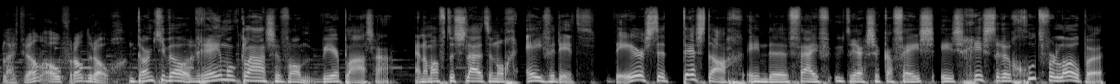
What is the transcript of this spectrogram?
Blijft wel overal droog. Dankjewel Raymond Klaassen van Weerplaza. En om af te sluiten nog even dit. De eerste testdag in de vijf Utrechtse cafés is gisteren goed verlopen.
